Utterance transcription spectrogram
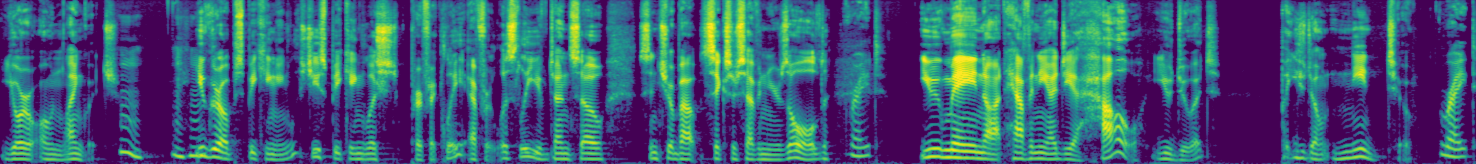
your own language. Hmm. Mm-hmm. You grow up speaking English. You speak English perfectly, effortlessly. You've done so since you're about six or seven years old. right. You may not have any idea how you do it, but you don't need to. Right.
